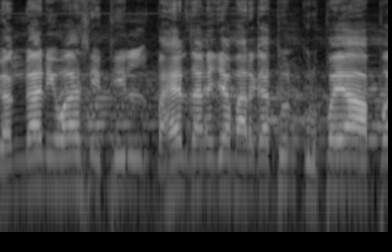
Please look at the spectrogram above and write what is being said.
गंगा निवास येथील बाहेर जाण्याच्या मार्गातून कृपया आपण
